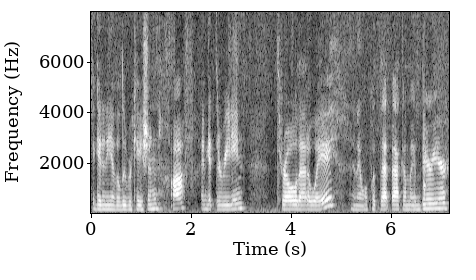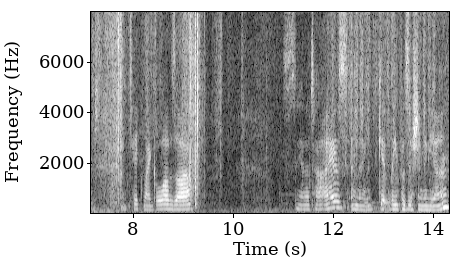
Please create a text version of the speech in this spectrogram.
to get any of the lubrication off and get the reading. Throw that away, and I will put that back on my barrier and take my gloves off, sanitize, and then get Lee positioned again.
